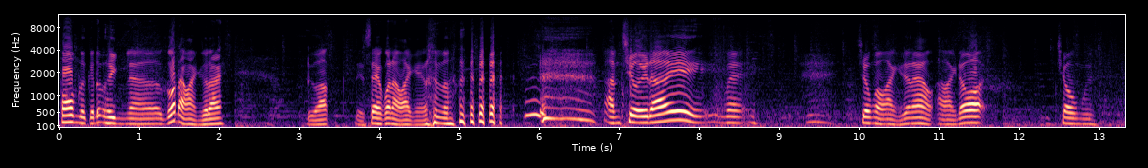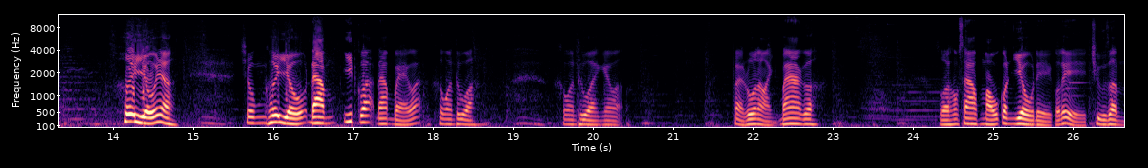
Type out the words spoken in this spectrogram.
Form được cái đội hình là gót ảo ảnh rồi đây. Được, Để xem con ảo ảnh này Ăn chơi đấy, Mẹ. Trông ảo ảnh thế nào. Ảo ảnh đâu rồi Trông ờ, Hơi yếu nhỉ? Trông hơi yếu. Đam ít quá, Đam bé quá. Không ăn thua à? Không ăn thua anh em ạ. Phải roll ảo ảnh ba cơ. Rồi không sao, Máu còn nhiều để có thể trừ dần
